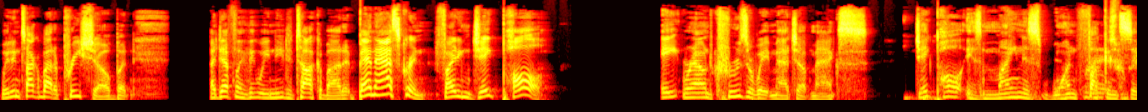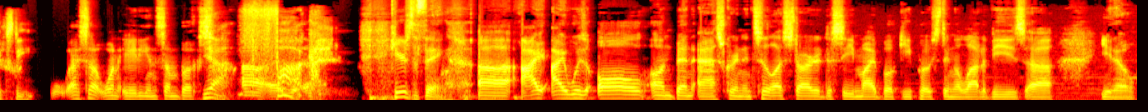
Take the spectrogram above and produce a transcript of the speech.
We didn't talk about a pre show, but I definitely think we need to talk about it. Ben Askren fighting Jake Paul. Eight round cruiserweight matchup, Max. Jake Paul is minus one fucking 60. I saw 180 in some books. Yeah. Uh, Fuck. Here's the thing. Uh, I I was all on Ben Askren until I started to see MyBookie posting a lot of these. Uh, you know,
